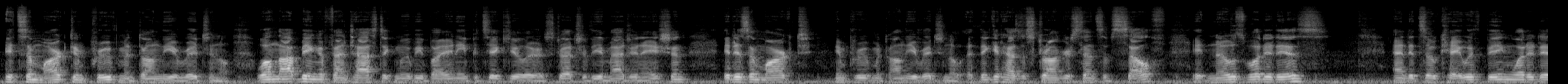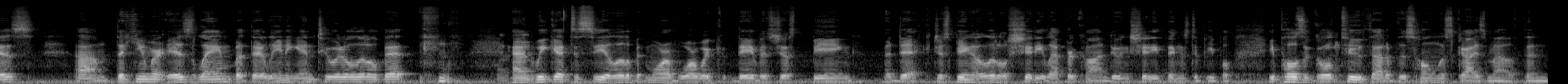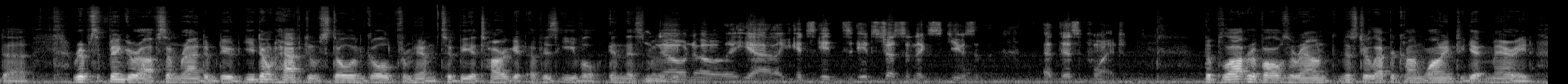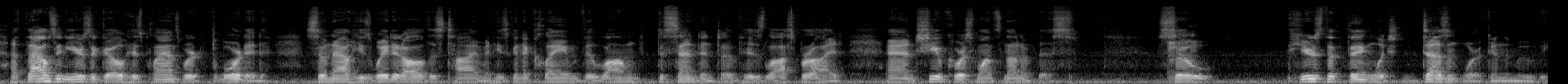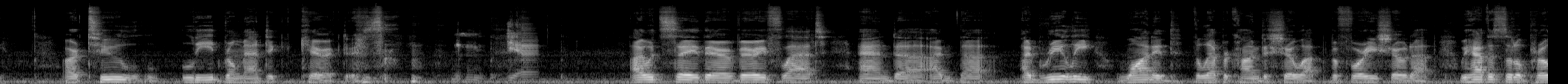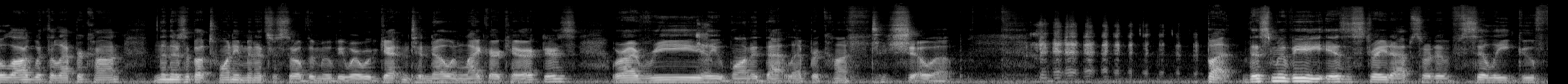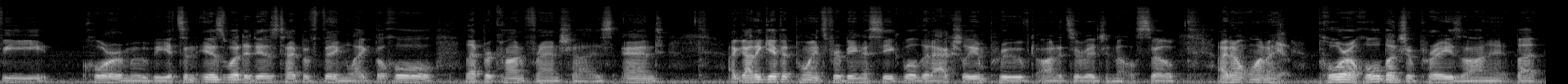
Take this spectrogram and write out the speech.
it's a marked improvement on the original. While not being a fantastic movie by any particular stretch of the imagination, it is a marked improvement on the original. I think it has a stronger sense of self. It knows what it is, and it's okay with being what it is. Um, the humor is lame, but they're leaning into it a little bit. and we get to see a little bit more of Warwick Davis just being a dick, just being a little shitty leprechaun, doing shitty things to people. He pulls a gold tooth out of this homeless guy's mouth and uh, rips a finger off some random dude. You don't have to have stolen gold from him to be a target of his evil in this movie. No, no, yeah, like it's it's it's just an excuse at, at this point. The plot revolves around Mr. Leprechaun wanting to get married. A thousand years ago, his plans were thwarted, so now he's waited all of this time and he's going to claim the long descendant of his lost bride. And she, of course, wants none of this. So here's the thing which doesn't work in the movie our two lead romantic characters. Yeah, I would say they're very flat, and uh, I'm. Uh, I really wanted the leprechaun to show up before he showed up. We have this little prologue with the leprechaun, and then there's about 20 minutes or so of the movie where we're getting to know and like our characters, where I really wanted that leprechaun to show up. but this movie is a straight up sort of silly, goofy horror movie. It's an is what it is type of thing, like the whole Leprechaun franchise. And I got to give it points for being a sequel that actually improved on its original. So I don't want to Yep. pour a whole bunch of praise on it, but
